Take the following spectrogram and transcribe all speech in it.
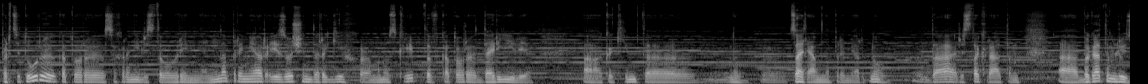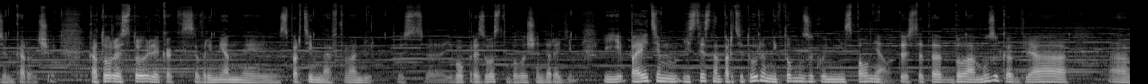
партитуры, которые сохранились с того времени, они, например, из очень дорогих э, манускриптов, которые дарили а, каким-то ну, царям, например, ну, да, аристократам, а, богатым людям, короче, которые стоили как современный спортивный автомобиль. То есть э, его производство было очень дорогим. И по этим, естественно, партитурам никто музыку не исполнял. То есть это была музыка для а,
